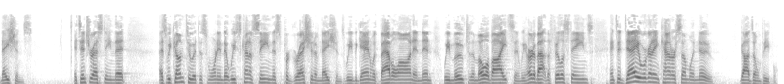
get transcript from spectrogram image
nations. It's interesting that as we come to it this morning that we've kind of seen this progression of nations. We began with Babylon and then we moved to the Moabites and we heard about the Philistines and today we're going to encounter someone new, God's own people.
